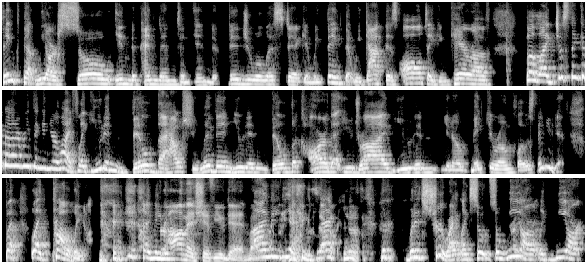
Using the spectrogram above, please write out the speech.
think that we are so independent and individualistic, and we think that we got this all taken care of. But like, just think about everything in your life. Like, you didn't build the house you live in. You didn't build the car that you drive. You didn't, you know, make your own clothes. Maybe you did, but like, probably not. I mean, You're Amish if you did. I mean, yeah, exactly. but but it's true, right? Like, so so we are like we are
